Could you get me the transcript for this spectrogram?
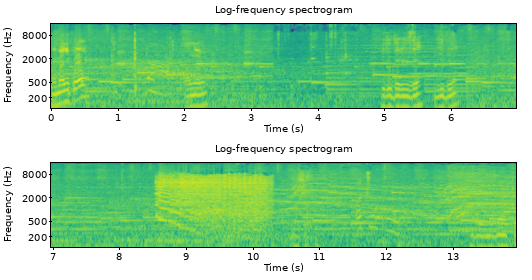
Нема нікого? А ну. Відійди, відійди, відійди. Хочу Я не знаю, хто.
